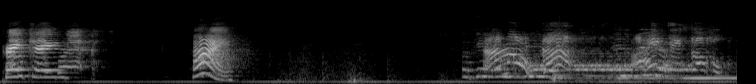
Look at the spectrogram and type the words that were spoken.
Cray cray. Hi. Okay. I don't know. and- I hate these awful.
